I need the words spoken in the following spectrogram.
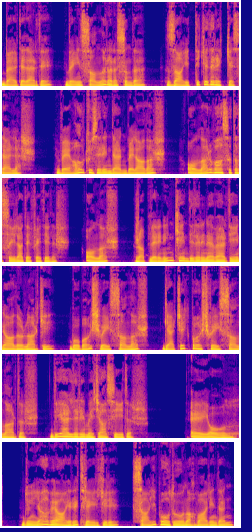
beldelerde ve insanlar arasında zahitlik ederek gezerler ve halk üzerinden belalar onlar vasıtasıyla defedilir. Onlar Rablerinin kendilerine verdiğini alırlar ki bu bağış ve ihsanlar gerçek bağış ve ihsanlardır. Diğerleri mecasidir. Ey oğul! Dünya ve ahiretle ilgili Sahip olduğun ahvalinden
